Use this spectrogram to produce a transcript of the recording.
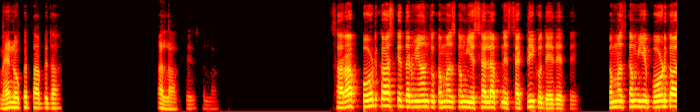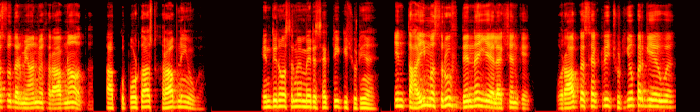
मैं नौकर ताबेदार। अल्लाह हाफिज़, अल्लाह सर पॉडकास्ट के दरमियान तो कम अज़ कम ये सेल अपने सेक्रेटरी को दे देते। कम अज़ कम ये पॉडकास्ट तो दरमियान में ख़राब ना होता। आपको पॉडकास्ट ख़राब नहीं होगा। इन दिनों असल में मेरे सेक्रेटरी की छुट्टियाँ हैं। इंतहाई मसरूफ़ दिन है ये इलेक्शन के और आपका सेक्रेटरी छुट्टियों पर गए हुए है।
